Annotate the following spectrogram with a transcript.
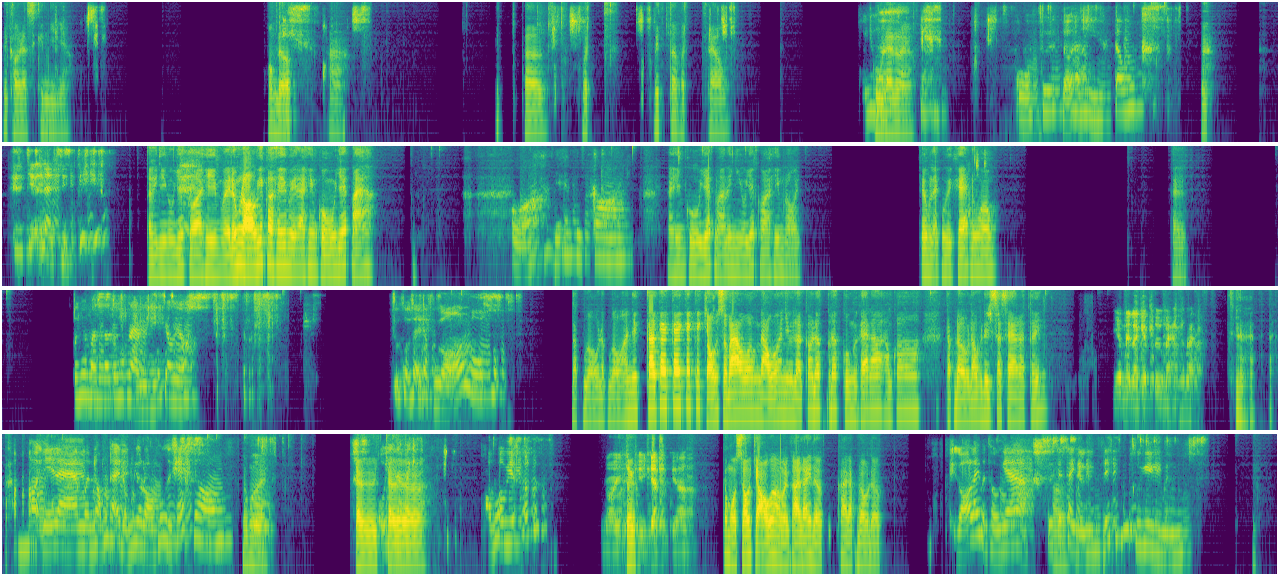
Để coi ra skin gì nha. Không được. À. Mr. Vịt. Mr. Vịt rau. Nhưng Cu mà ra rồi. ủa tôi đổi thành gì đâu chỉ là gì Tự nhiên con Z coi hiêm rồi. Đúng rồi, con Z coi hiêm thì hiêm cùng con Z mà. ủa để em đi coi Ai hiếm của Z mà, đương nhiên của Z có ai hiếm rồi. Chứ không lẽ của người khác đúng không? Ừ, ủa nhưng mà sao tôi không làm được diễn chân vậy tôi không thể đập gỗ luôn. Đập gỗ, đập gỗ. Như cái cái cái cái cái chỗ sờ bao ban đầu á, như là có đất đất của người khác á, không có đập đồ đâu phải đi xa xa ra tí. game này là game tư bản các bạn. Ờ, vậy là mình không thể đụng vô đồ của người khác phải không? Đúng rồi. Trừ Ủa, trừ không không vậy. Rồi gì chết kìa có một số chỗ á, mình có thể lấy được, có thể đập đồ được. gõ lấy bình thường nha tôi sẽ Ừ. xây dựng đế chính của riêng mình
